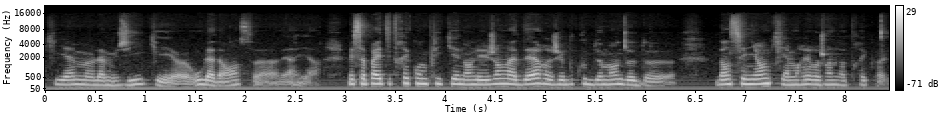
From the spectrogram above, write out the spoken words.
qui aime la musique et, euh, ou la danse derrière. Mais ça n'a pas été très compliqué. Non, les gens adhèrent. J'ai beaucoup de demandes de, d'enseignants qui aimeraient rejoindre notre école.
